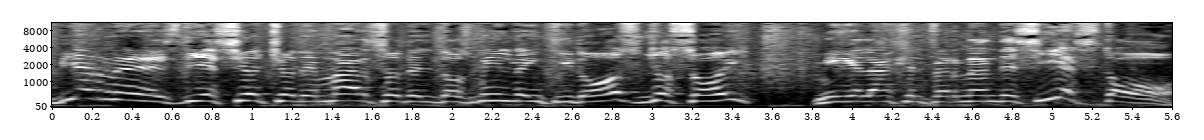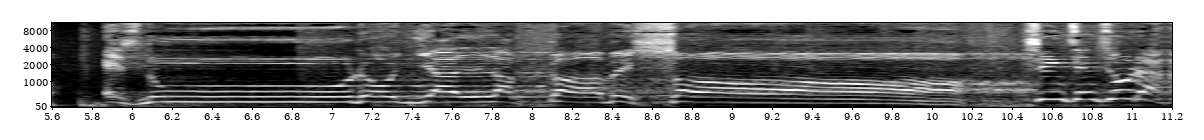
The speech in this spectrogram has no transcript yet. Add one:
Viernes 18 de marzo del 2022, yo soy Miguel Ángel Fernández y esto es duro y a la cabeza. Sin censura.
